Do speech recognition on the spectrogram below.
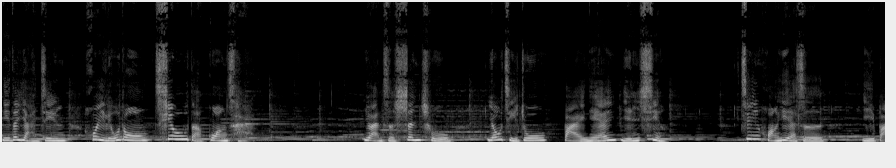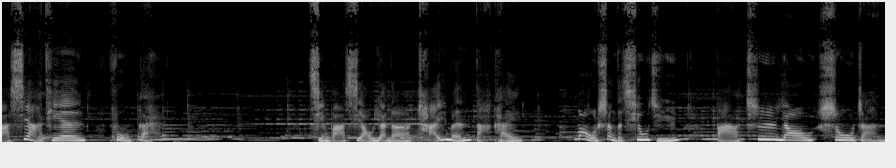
你的眼睛。会流动秋的光彩。院子深处有几株百年银杏，金黄叶子已把夏天覆盖。请把小院的柴门打开，茂盛的秋菊把枝腰舒展，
